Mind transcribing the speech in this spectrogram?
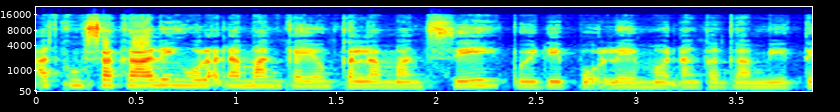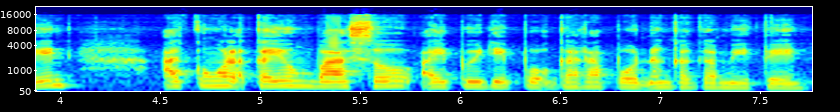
At kung sakaling wala naman kayong kalamansi, pwede po lemon ang gagamitin. At kung wala kayong baso, ay pwede po garapon ang gagamitin.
